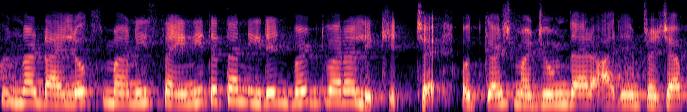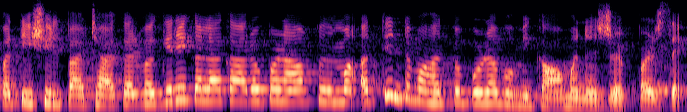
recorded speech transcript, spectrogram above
ફિલ્મના ડાયલોગ્સ મનીષ સૈની તથા નીરેન ભટ્ટ દ્વારા લિખિત છે. ઉત્કર્ષ મજુમદાર આર્યન પ્રજાપતિ, શિલ્પા ઠાકર વગેરે કલાકારો પણ આ ફિલ્મમાં અત્યંત મહત્વપૂર્ણ ભૂમિકાઓમાં નજર પડશે.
